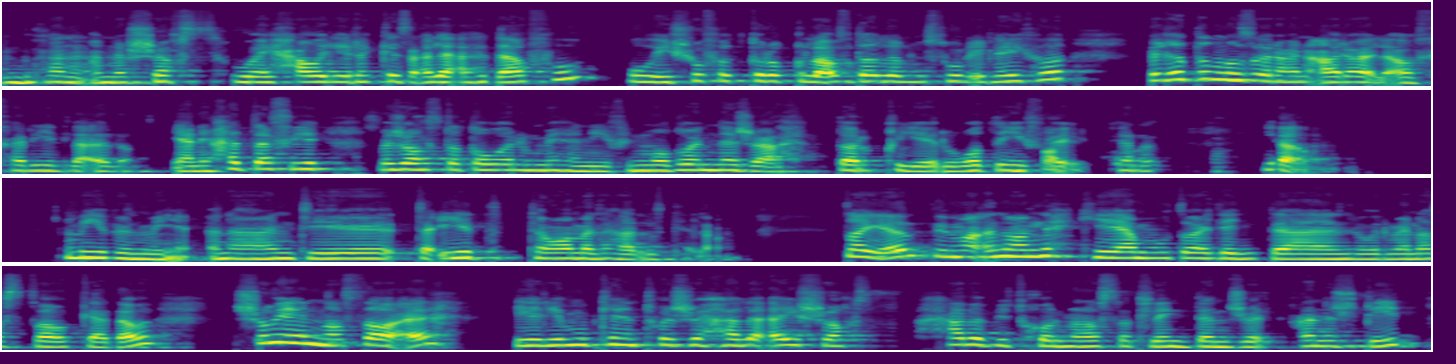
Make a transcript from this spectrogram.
مهم أن الشخص هو يحاول يركز على أهدافه ويشوف الطرق الأفضل للوصول إليها بغض النظر عن آراء الآخرين له يعني حتى في مجال التطور المهني في موضوع النجاح الترقية الوظيفة كذا يا مية بالمية. أنا عندي تأييد تماما لهذا الكلام. طيب بما أنه عم نحكي عن موضوع لينكدين والمنصة وكذا شو هي النصائح اللي ممكن توجهها لأي شخص حابب يدخل منصة لينكدين عن جديد؟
